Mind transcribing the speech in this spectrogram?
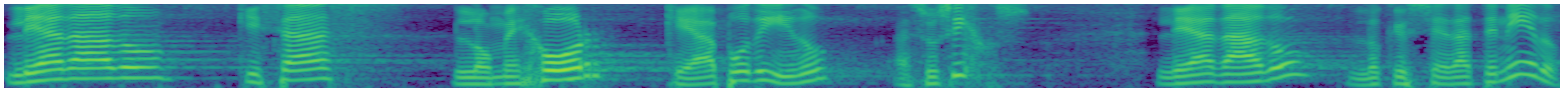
le ha dado quizás lo mejor que ha podido a sus hijos, le ha dado lo que usted ha tenido,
